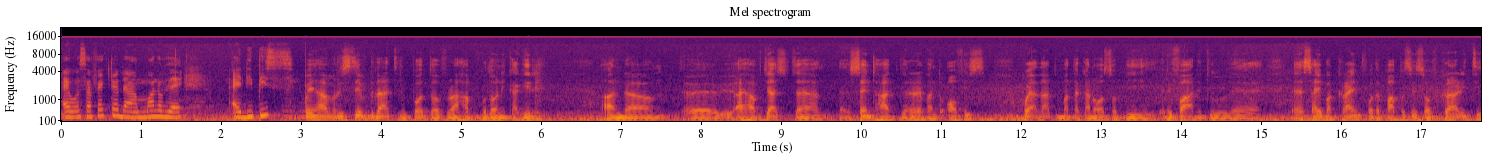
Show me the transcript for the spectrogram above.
I was affected. I'm one of the IDPs. We have received that report of Rahab Muthoni Kagiri, and um, uh, I have just uh, sent her to the relevant office, where that matter can also be referred to the uh, cyber crime for the purposes of clarity.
